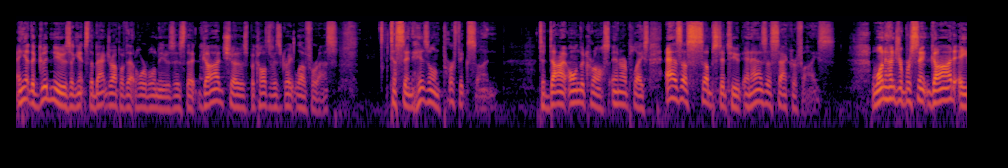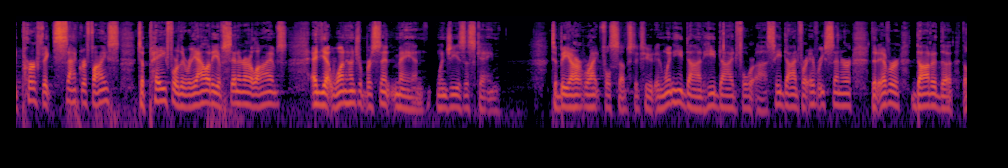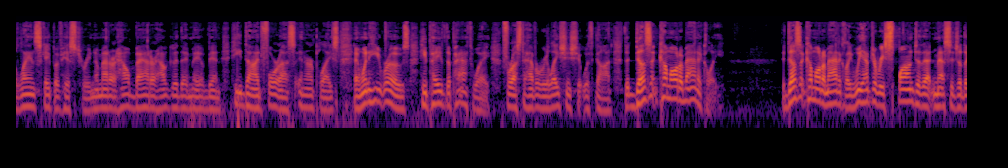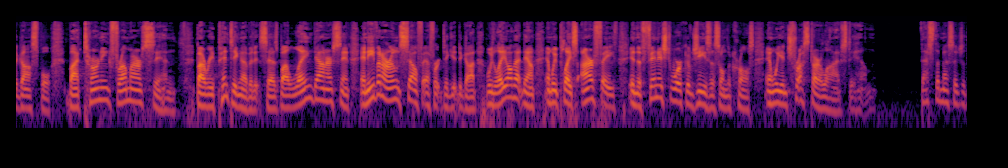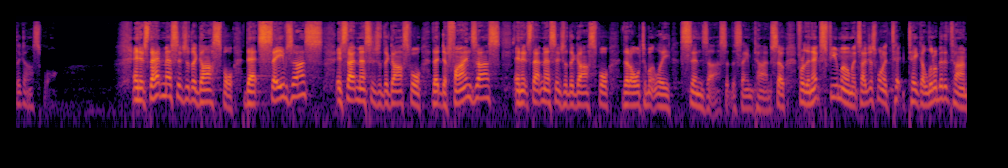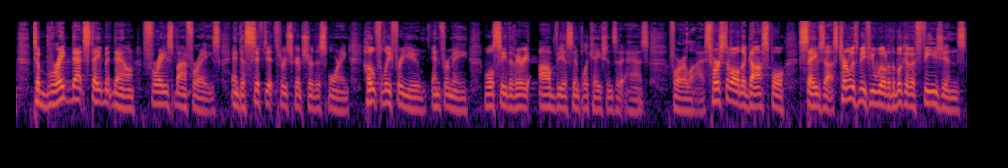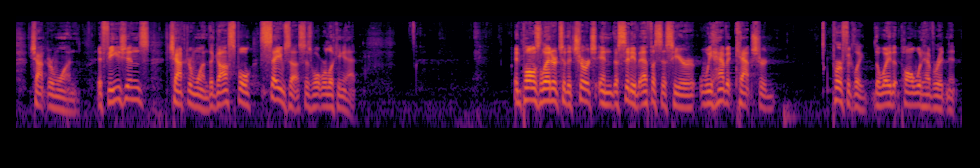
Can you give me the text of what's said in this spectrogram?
And yet, the good news against the backdrop of that horrible news is that God chose, because of his great love for us, to send his own perfect Son to die on the cross in our place as a substitute and as a sacrifice. 100% God, a perfect sacrifice to pay for the reality of sin in our lives, and yet 100% man when Jesus came to be our rightful substitute. And when he died, he died for us. He died for every sinner that ever dotted the, the landscape of history, no matter how bad or how good they may have been. He died for us in our place. And when he rose, he paved the pathway for us to have a relationship with God that doesn't come automatically. It doesn't come automatically. We have to respond to that message of the gospel by turning from our sin, by repenting of it, it says, by laying down our sin and even our own self effort to get to God. We lay all that down and we place our faith in the finished work of Jesus on the cross and we entrust our lives to Him. That's the message of the gospel. And it's that message of the gospel that saves us. It's that message of the gospel that defines us. And it's that message of the gospel that ultimately sends us at the same time. So, for the next few moments, I just want to t- take a little bit of time to break that statement down phrase by phrase and to sift it through Scripture this morning. Hopefully, for you and for me, we'll see the very obvious implications that it has for our lives. First of all, the gospel saves us. Turn with me, if you will, to the book of Ephesians, chapter 1. Ephesians chapter 1. The gospel saves us, is what we're looking at. In Paul's letter to the church in the city of Ephesus, here, we have it captured perfectly the way that Paul would have written it.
